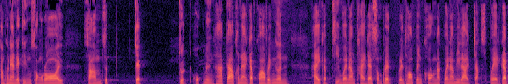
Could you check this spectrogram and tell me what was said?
ทำคะแนนได้ถึง 237.6159 คะแนนครับคว้าเหรียญเงิน ให้กับทีมว่ายน้ำไทยได้สำเร็จเหรียญทองเป็นของนักว่ายน้ำลีลาจากสเปนครับ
